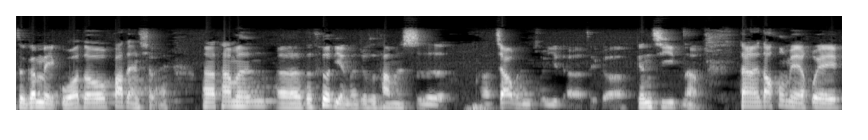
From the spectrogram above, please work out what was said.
整个美国都发展起来。那他们呃的特点呢，就是他们是呃加文主义的这个根基啊，当然到后面会。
